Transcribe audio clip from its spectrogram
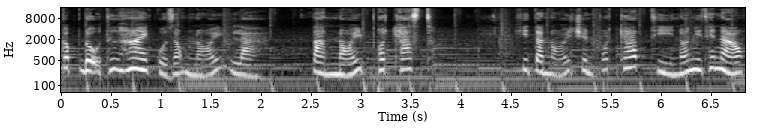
Cấp độ thứ hai của giọng nói là ta nói podcast. Khi ta nói trên podcast thì nó như thế nào?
